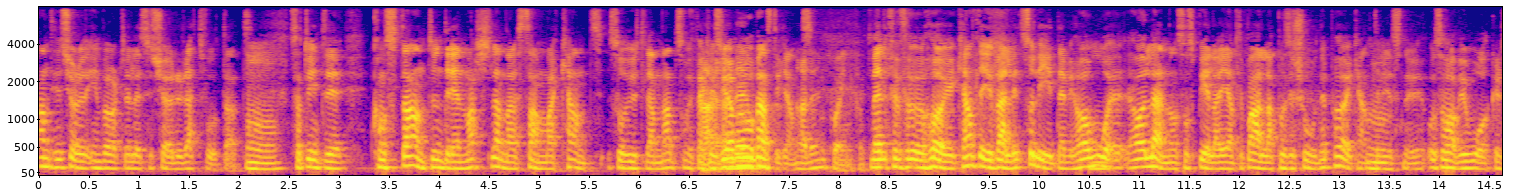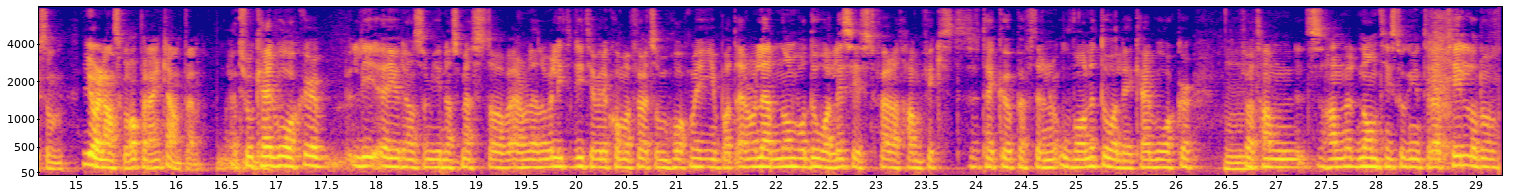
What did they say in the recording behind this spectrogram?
antingen kör du invert eller så kör du rättfotat. Mm. Så att du inte konstant under en match lämnar samma kant så utlämnad som vi faktiskt Ja, gör med vår vänsterkant. Ja, det är en poäng faktiskt. Men för, för högerkant är ju väldigt solid när vi har, Mm. har Lennon som spelar egentligen på alla positioner på högerkanten just nu. Och så har vi Walker som gör det han ska på den kanten. Jag tror Kyle Walker är ju den som gynnas mest av Aaron Lennon. Det var lite dit jag ville komma förut som Håkman gick in på. Att Aaron Lennon var dålig sist för att han fick täcka upp efter en ovanligt dålig Kyle Walker. Mm. För att han, han, någonting stod ju inte rätt till och då,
